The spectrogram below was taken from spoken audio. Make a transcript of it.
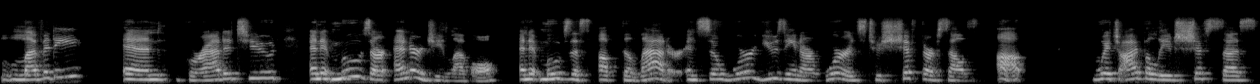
levity and gratitude, and it moves our energy level and it moves us up the ladder. And so we're using our words to shift ourselves up, which I believe shifts us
